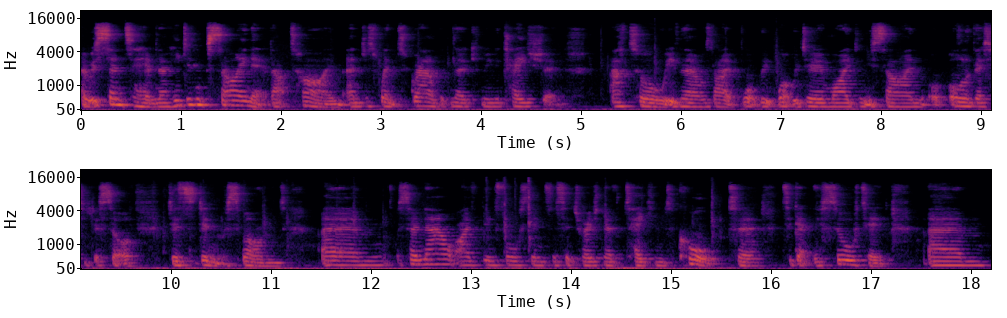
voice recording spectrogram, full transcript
It was sent to him. Now he didn't sign it at that time and just went to ground with no communication at all. Even though I was like, "What we what we're doing? Why didn't you sign?" All of this, he just sort of just didn't respond. Um, so now I've been forced into a situation of taking to court to to get this sorted. Um,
